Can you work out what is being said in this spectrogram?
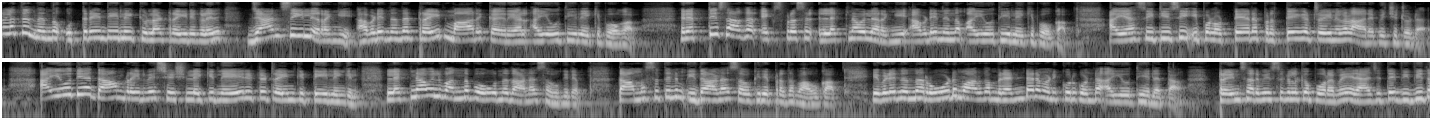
കേരളത്തിൽ നിന്ന് ഉത്തരേന്ത്യയിലേക്കുള്ള ട്രെയിനുകളിൽ ജാൻസിയിൽ ഇറങ്ങി അവിടെ നിന്ന് ട്രെയിൻ മാറിക്കയറിയാൽ അയോധ്യയിലേക്ക് പോകാം. രപ്തിസാഗർ എക്സ്പ്രസിൽ ലക്നൌവിൽ ഇറങ്ങി അവിടെ നിന്നും അയോധ്യയിലേക്ക് പോകാം. I R C T C ഇപ്പോൾ ഒട്ടേറെ പ്രത്യേക ട്രെയിനുകൾ ആരംഭിച്ചിട്ടുണ്ട്. അയോധ്യ ഡാം റെയിൽവേ സ്റ്റേഷനിലേക്ക് നേരിട്ട് ട്രെയിൻ കിട്ടിയില്ലെങ്കിൽ ലക്നൌവിൽ വന്നു പോകുന്നതാണ് സൗകര്യം. താമസത്തിനും ഇതാണ് സൗകര്യപ്രദമാവുക. ഇവിടെ നിന്ന് റോഡ് മാർഗം രണ്ടര മണിക്കൂർ കൊണ്ട് അയോധ്യയിലെത്താം. ട്രെയിൻ സർവീസുകൾക്ക് പുറമെ രാജ്യത്തെ വിവിധ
